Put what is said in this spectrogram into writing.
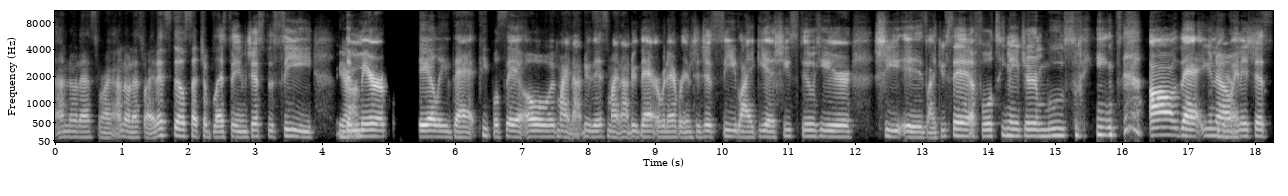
I know that's right. I know that's right. It's still such a blessing just to see yeah. the miracle daily that people say, oh, it might not do this, might not do that, or whatever. And to just see, like, yeah, she's still here. She is, like you said, a full teenager, mood swings, all that, you know, yeah. and it's just,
